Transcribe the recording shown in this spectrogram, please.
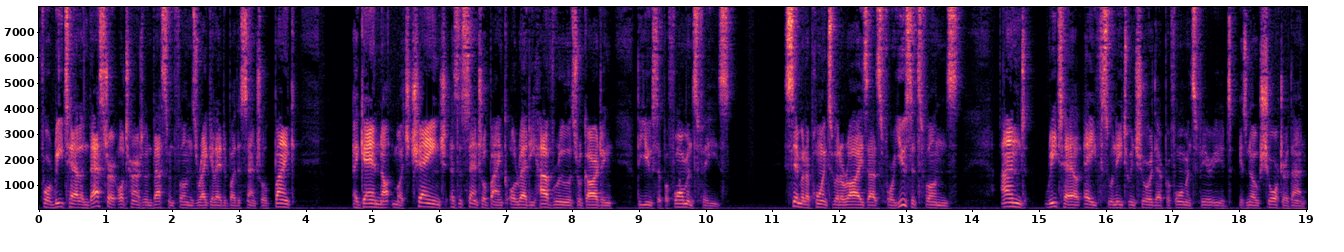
For retail investor alternative investment funds regulated by the central bank, again, not much change as the central bank already have rules regarding the use of performance fees. Similar points will arise as for UCITS funds, and retail AIFs will need to ensure their performance period is no shorter than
